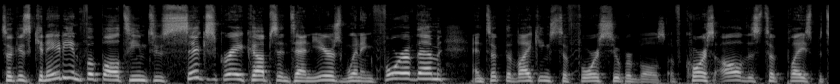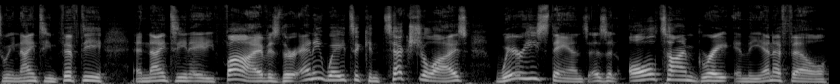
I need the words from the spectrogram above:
took his Canadian football team to six Grey Cups in 10 years, winning four of them, and took the Vikings to four Super Bowls. Of course, all of this took place between 1950 and 1985, is there any way to contextualize where he stands as an all time great in the NFL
